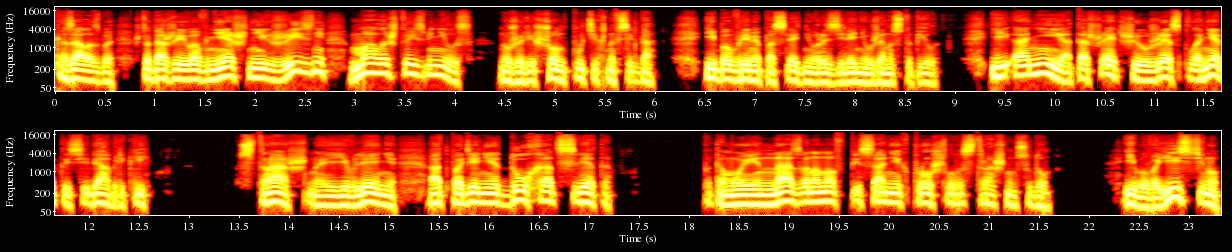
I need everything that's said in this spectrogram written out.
Казалось бы, что даже и во внешней их жизни мало что изменилось, но уже решен путь их навсегда, ибо время последнего разделения уже наступило. И они, отошедшие уже с планеты, себя обрекли. Страшное явление от падения духа от света. Потому и названо оно в писаниях прошлого страшным судом. Ибо воистину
